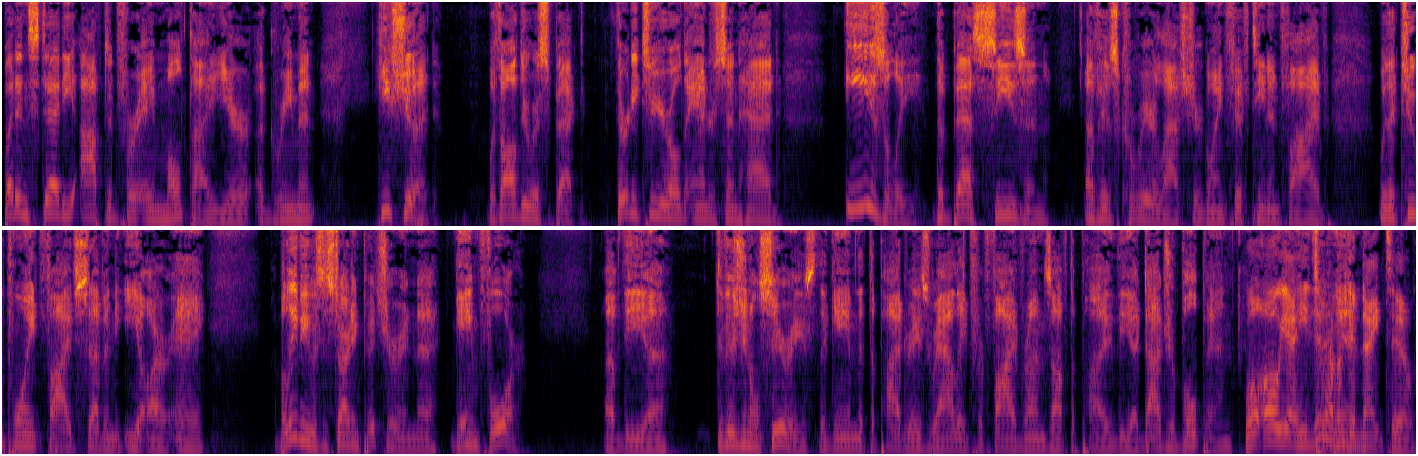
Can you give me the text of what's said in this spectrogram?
but instead he opted for a multi year agreement. He should, with all due respect. 32 year old Anderson had easily the best season of his career last year, going 15 and 5 with a 2.57 ERA. I believe he was the starting pitcher in uh, game four of the uh, divisional series, the game that the Padres rallied for five runs off the the uh, Dodger bullpen. Well, oh yeah, he did have win. a good night too.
